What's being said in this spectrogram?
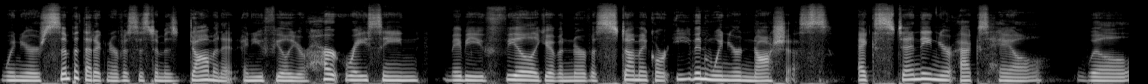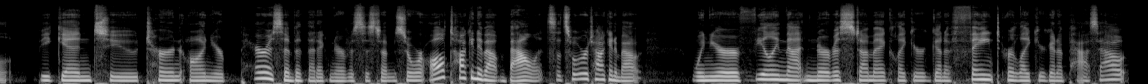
when your sympathetic nervous system is dominant and you feel your heart racing, maybe you feel like you have a nervous stomach, or even when you're nauseous, extending your exhale will begin to turn on your parasympathetic nervous system. So, we're all talking about balance. That's what we're talking about. When you're feeling that nervous stomach, like you're going to faint or like you're going to pass out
